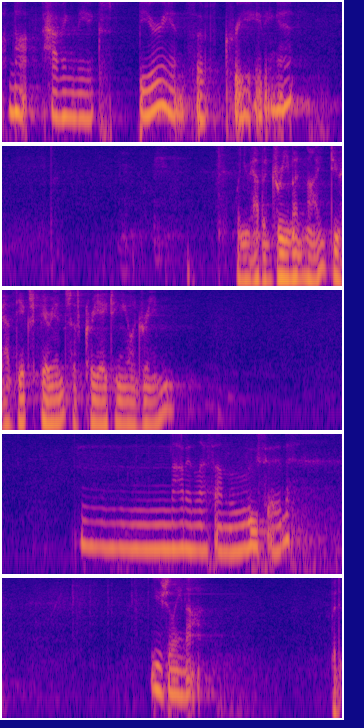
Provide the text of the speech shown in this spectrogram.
I'm not having the experience of creating it. When you have a dream at night, do you have the experience of creating your dream? Mm, not unless I'm lucid. Usually not. But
